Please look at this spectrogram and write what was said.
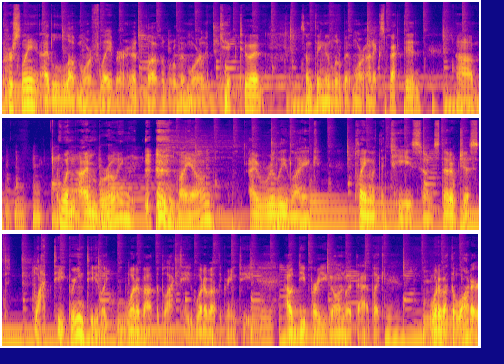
Personally, I'd love more flavor. I'd love a little bit more kick to it, something a little bit more unexpected. Um, when I'm brewing my own, I really like playing with the teas. So instead of just black tea, green tea, like what about the black tea? What about the green tea? How deep are you going with that? Like, what about the water?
